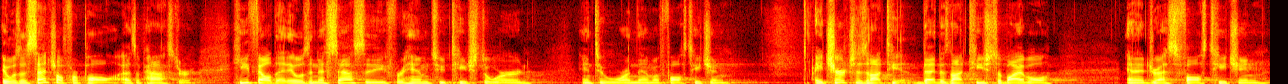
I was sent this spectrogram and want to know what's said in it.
It was essential for Paul as a pastor. He felt that it was a necessity for him to teach the word and to warn them of false teaching. A church does not te- that does not teach the Bible and address false teaching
